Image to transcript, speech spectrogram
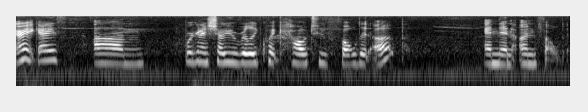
All right, guys. Um, we're going to show you really quick how to fold it up and then unfold it.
